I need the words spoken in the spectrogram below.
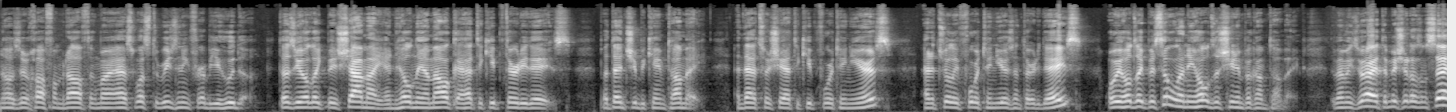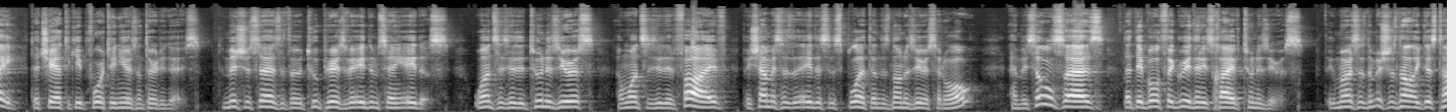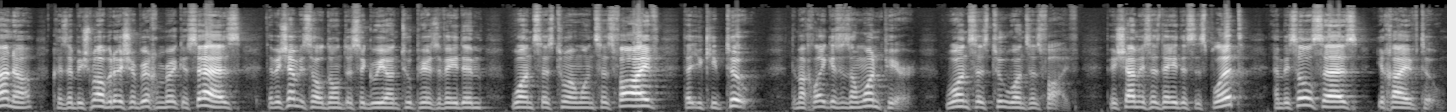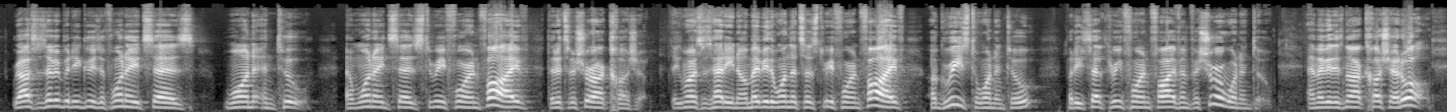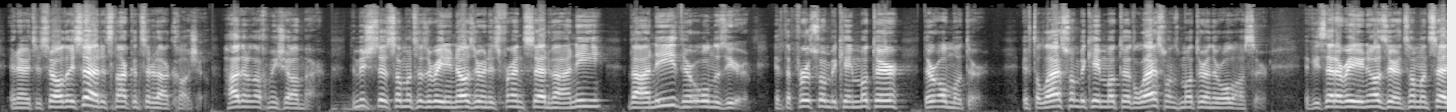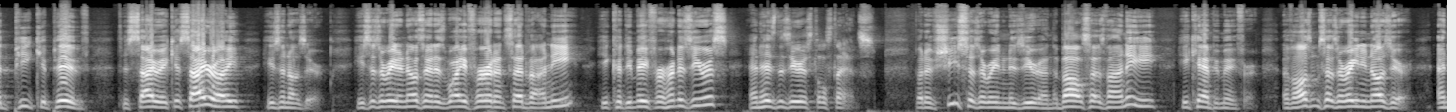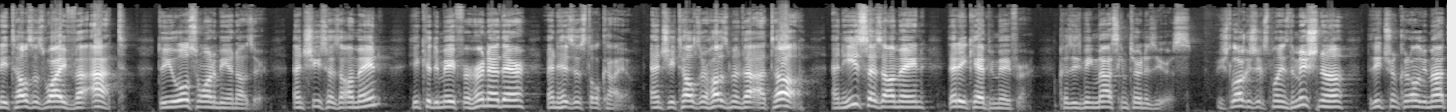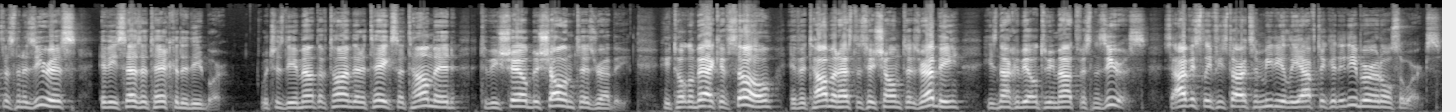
Nazir Chafam Ralph, the Gemara asks, what's the reasoning for Rabbi Yehuda? Does he hold like Bishamai and Hilni Amalka had to keep 30 days, but then she became Tameh, and that's why she had to keep 14 years, and it's really 14 years and 30 days? Or he holds like Basil and he holds that she didn't become Tameh. The Meming's right, the Mishnah doesn't say that she had to keep 14 years and 30 days. The Mishnah says that there were two periods of Edom saying Edus. One says he did two Naziris, and one says he did five. Bishamai says that Edus is split and there's no Naziris at all. And Basil says that they both agree that he's Chayiv two Naziris. The Gemara says the Mishnah is not like this Tana, because the Bishmal B'Reisha Birchim Berka says that Bishem Yisrael don't disagree on two pairs of Edim. One says two and one says five, that you keep two. The Machlaikis is on one pair. One says two, one says five. Bishami says the Edis is split, and Basil says Yechayiv two. Rav says everybody agrees if one Eid says one and two, and one Eid says three, four, and five, that it's for sure Akhasha. The Gemara says, how do you know? Maybe the one that says three, four, and five agrees to one and two, but he said three, four, and five, and for sure one and two. And maybe there's no akasha at all. In Eretz Yisrael, they said it's not considered akasha. Hadar lach misha amar. The Mishnah says someone says a rainy nazir, and his friend said va'ani, va'ani, they're all nazir. If the first one became mutter, they're all mutter. If the last one became mutter, the last one's mutter, and they're all aser. If he said a rainy nazir, and someone said pi kipiv, v'sayrei kisayrei, he's a nazir. He says a rainy nazir, and his wife heard and said va'ani, he could be made for her naziris, and his naziris still stands. But if she says Areni Nazir and the Baal says Vani, he can't be Mefer. If a husband says Areni Nazir and he tells his wife Va'at, do you also want to be a Nazir? And she says Amen, he could be made for her Neder and his is still Kayam. And she tells her husband Va'ata and he says Amen, that he can't be Mefer because he's being maskim to Naziris. Reish Lakish explains the Mishnah that each one could only be matvis and Naziris if he says a Teicha de Dibor which is the amount of time that it takes a Talmud to be Sheil B'Shalom to his Rebbe. He told him back, if so, if a Talmud has to say Shalom to his Rebbe, he's not going to be able to be Matvis Naziris. So obviously, if he starts immediately after Kedidibur, it also works.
